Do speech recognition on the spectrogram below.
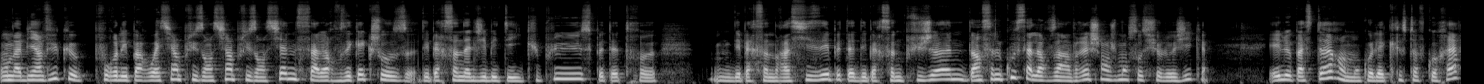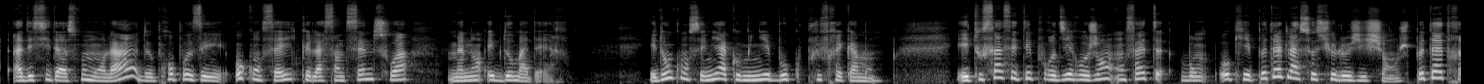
on a bien vu que pour les paroissiens plus anciens, plus anciennes, ça leur faisait quelque chose. Des personnes LGBTIQ, peut-être euh, des personnes racisées, peut-être des personnes plus jeunes. D'un seul coup, ça leur faisait un vrai changement sociologique. Et le pasteur, mon collègue Christophe Correr, a décidé à ce moment-là de proposer au conseil que la Sainte Seine soit maintenant hebdomadaire. Et donc on s'est mis à communier beaucoup plus fréquemment. Et tout ça, c'était pour dire aux gens, en fait, bon, ok, peut-être la sociologie change, peut-être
